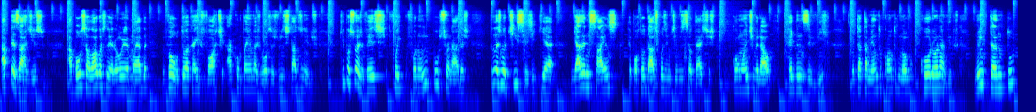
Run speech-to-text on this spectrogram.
Apesar disso, a bolsa logo acelerou e a moeda voltou a cair forte, acompanhando as bolsas dos Estados Unidos, que por suas vezes foi, foram impulsionadas pelas notícias de que a Gallen Science reportou dados positivos em seus testes com o antiviral Redensivir no tratamento contra o novo coronavírus. No entanto,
